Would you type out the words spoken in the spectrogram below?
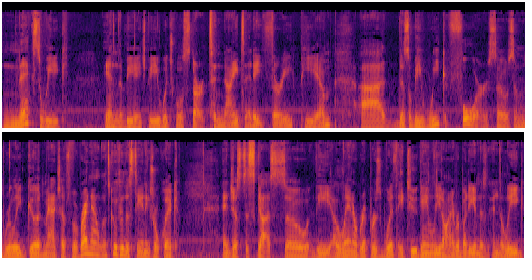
next week in the BHB, which will start tonight at 8:30 p.m. Uh, this will be week four, so some really good matchups. But right now, let's go through the standings real quick and just discuss. So the Atlanta Rippers, with a two-game lead on everybody in the in the league,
